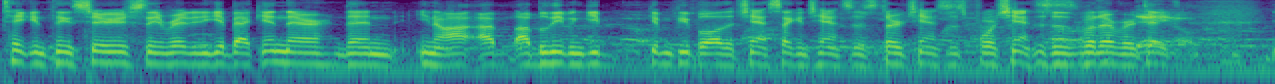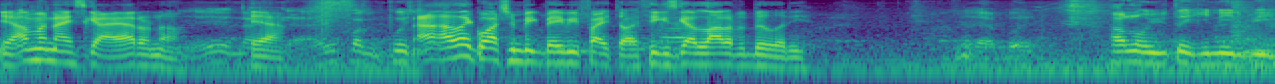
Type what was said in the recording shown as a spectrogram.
taking things seriously and ready to get back in there, then you know I, I, believe in give, giving people all the chance, second chances, third chances, fourth chances, whatever it takes. Yeah, I'm a nice guy. I don't know. You're a nice yeah, guy. You fucking push. I, I like watching Big Baby fight though. I think he's got a lot of ability. yeah, but how long you think he need to be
